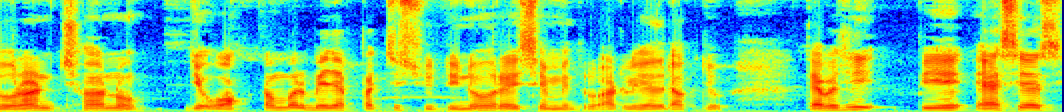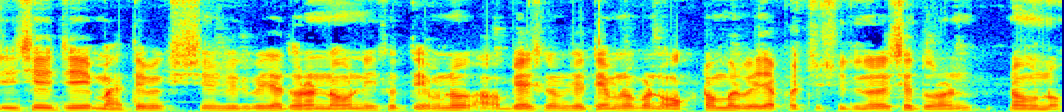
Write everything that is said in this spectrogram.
ધોરણ છનો જે ઓક્ટોબર બે હજાર પચીસ સુધીનો રહેશે મિત્રો, આટલું યાદ રાખજો. ત્યાર પછી પી એસએસસી છે જે માધ્યમિક શિક્ષણ સુધી બે હજાર ધોરણ નવની, તો તેમનો અભ્યાસક્રમ છે તેમનો પણ ઓક્ટોબર બે હજાર પચીસ સુધીનો રહેશે ધોરણ નવનો.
